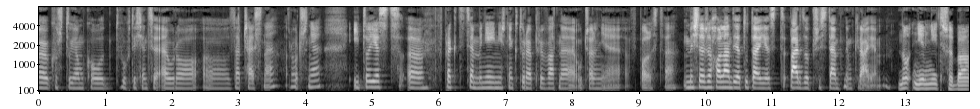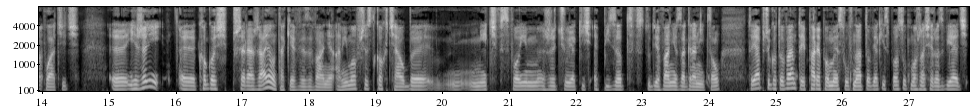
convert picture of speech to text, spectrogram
E, kosztują około 2000 euro e, za czesne rocznie i to jest e, w praktyce mniej niż niektóre prywatne uczelnie w Polsce. Myślę, że Holandia tutaj jest bardzo przystępnym krajem. No, niemniej trzeba płacić. Jeżeli E, kogoś przerażają takie wyzwania, a mimo wszystko chciałby mieć w swoim życiu jakiś epizod w studiowaniu za granicą, to ja przygotowałem tutaj parę pomysłów na to, w jaki sposób można się rozwijać,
